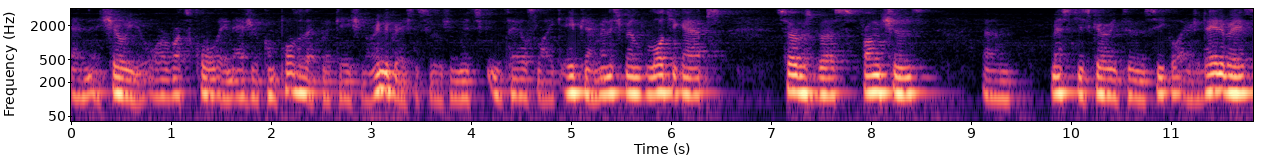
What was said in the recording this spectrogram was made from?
and show you, or what's called an Azure Composite Application or Integration Solution, which entails like API management, logic apps, service bus functions, um, messages going to SQL Azure database.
